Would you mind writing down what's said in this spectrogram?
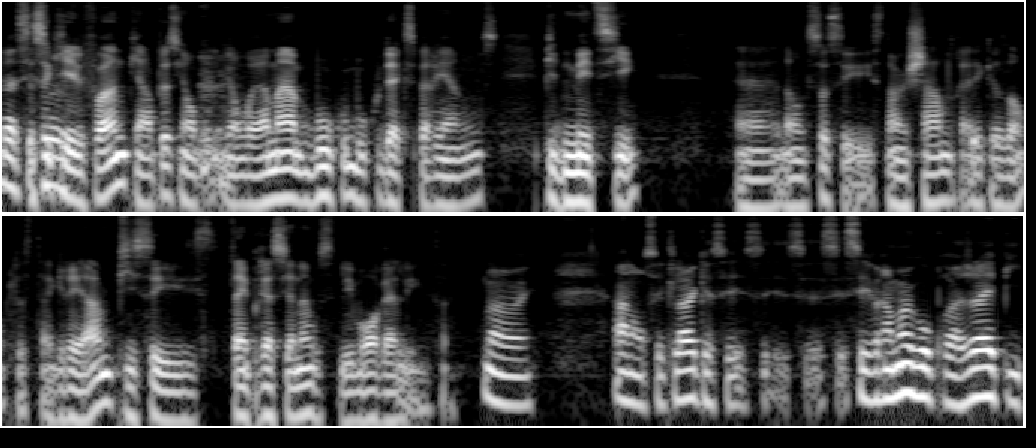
ben, C'est ça qui est le fun. Puis en plus, ils ont, ils ont vraiment beaucoup, beaucoup d'expérience, puis de métier. Euh, donc ça, c'est c'est un charme avec eux autres. C'est agréable. Puis c'est c'est impressionnant aussi de les voir aller. Ça. Ah ouais. Ah non, c'est clair que c'est c'est- c'est c'est vraiment un beau projet. Puis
